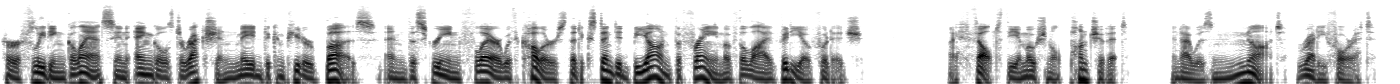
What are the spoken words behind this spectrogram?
Her fleeting glance in Engel's direction made the computer buzz and the screen flare with colors that extended beyond the frame of the live video footage. I felt the emotional punch of it, and I was not ready for it.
